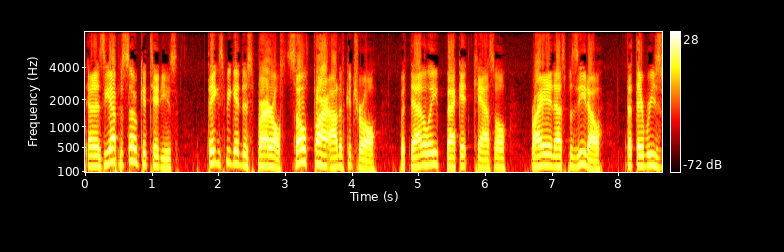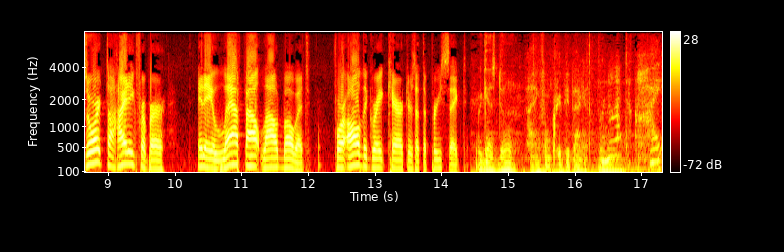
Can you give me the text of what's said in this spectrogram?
And as the episode continues, things begin to spiral so far out of control with Natalie, Beckett, Castle, Ryan, and Esposito that they resort to hiding from her in a laugh out loud moment for all the great characters at the precinct. What are you guys doing? Hiding from creepy Beckett. We're not high.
